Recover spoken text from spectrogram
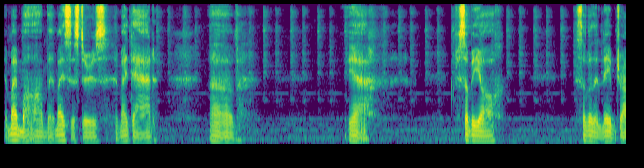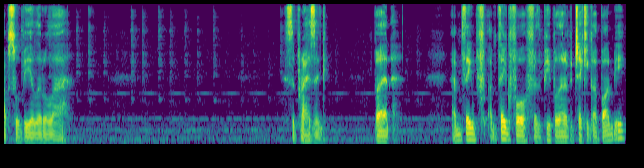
and my mom, and my sisters, and my dad. Um, yeah. For some of y'all, some of the name drops will be a little uh, surprising, but I'm thank I'm thankful for the people that have been checking up on me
